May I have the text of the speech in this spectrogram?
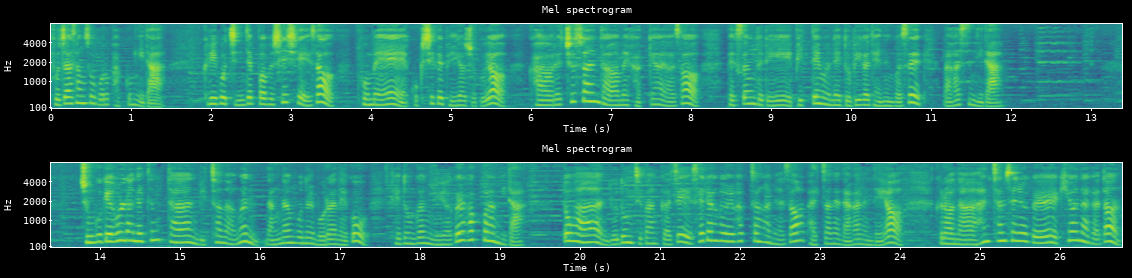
부자 상속으로 바꿉니다. 그리고 진대법을 실시해서 봄에 곡식을 빌려주고요. 가을에 추수한 다음에 갖게 하여서 백성들이 비 때문에 노비가 되는 것을 막았습니다. 중국의 혼란을 틈탄 미천왕은 낙랑군을 몰아내고 대동강 유역을 확보합니다. 또한 요동 지방까지 세력을 확장하면서 발전해 나가는데요. 그러나 한참 세력을 키워나가던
